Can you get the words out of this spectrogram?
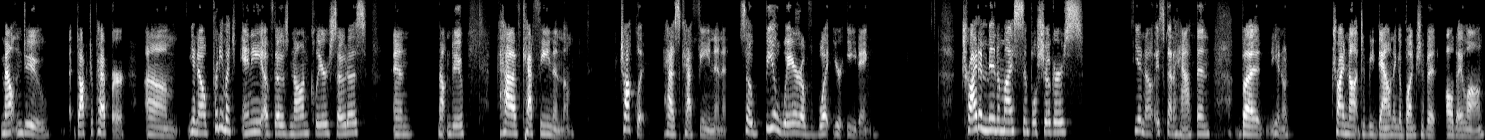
mountain dew dr pepper um, you know pretty much any of those non-clear sodas and mountain dew have caffeine in them. Chocolate has caffeine in it. So be aware of what you're eating. Try to minimize simple sugars. You know it's going to happen but you know try not to be downing a bunch of it all day long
